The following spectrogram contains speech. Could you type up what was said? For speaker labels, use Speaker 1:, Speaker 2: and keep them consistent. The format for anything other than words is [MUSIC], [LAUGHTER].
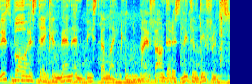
Speaker 1: This bow has taken men and beast alike. I have found there is little difference.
